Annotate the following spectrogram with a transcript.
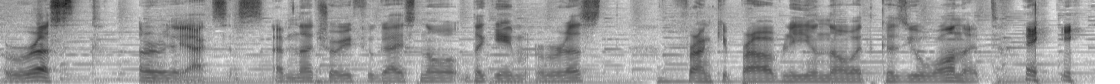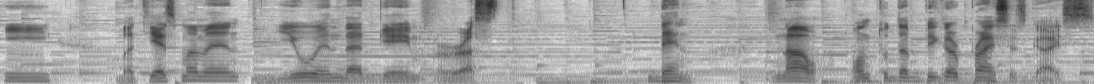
Rust Early Access. I'm not sure if you guys know the game Rust. Frankie, probably you know it because you won it. But yes, my man, you win that game Rust. Then, now on to the bigger prices guys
